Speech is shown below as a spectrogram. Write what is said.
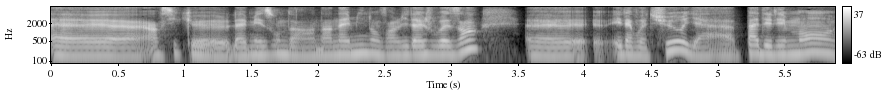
ainsi que la maison d'un ami dans un village voisin et la voiture. Il n'y a pas d'éléments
